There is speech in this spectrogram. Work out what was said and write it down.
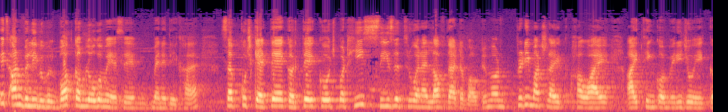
इट्स अनबिलीवेबल बहुत कम लोगों में ऐसे मैंने देखा है। सब कुछ कहते हैं करते हैं कुछ but he sees it through and I love that about him और pretty much like how I I think और मेरी जो एक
